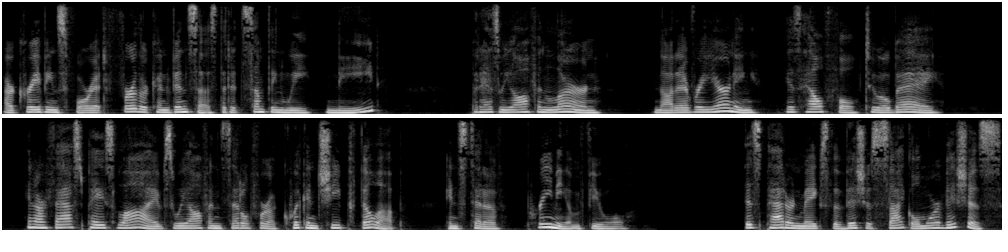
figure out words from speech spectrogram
Our cravings for it further convince us that it's something we need. But as we often learn, not every yearning is healthful to obey. In our fast paced lives, we often settle for a quick and cheap fill up instead of premium fuel. This pattern makes the vicious cycle more vicious,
